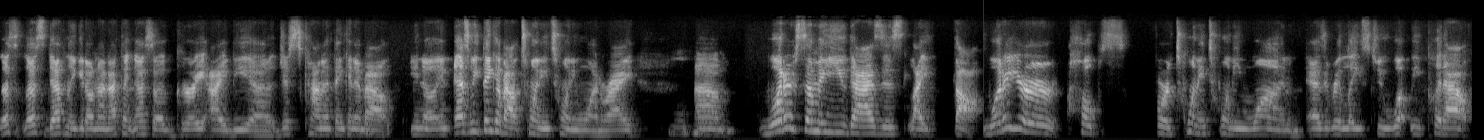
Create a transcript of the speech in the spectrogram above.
let's let's definitely get on that. I think that's a great idea. Just kind of thinking about, you know, and as we think about 2021, right? Mhm. Um, what are some of you guys' like thought? What are your hopes for 2021 as it relates to what we put out,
